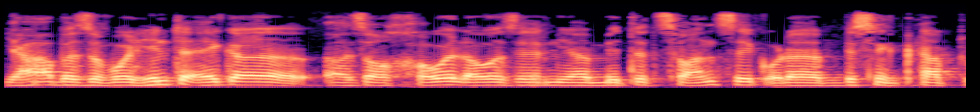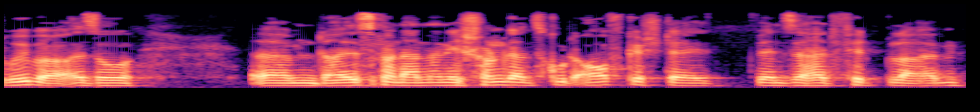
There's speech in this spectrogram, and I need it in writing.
Ja, aber sowohl Hinteregger als auch Hauelau sind ja Mitte 20 oder ein bisschen knapp drüber. Also ähm, da ist man dann eigentlich schon ganz gut aufgestellt, wenn sie halt fit bleiben.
